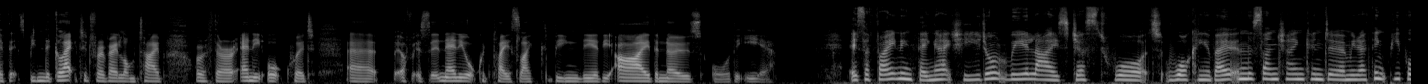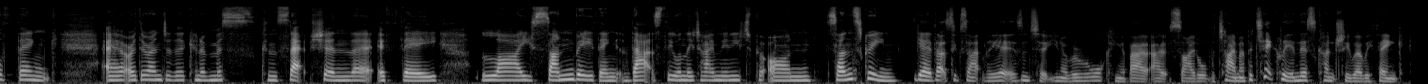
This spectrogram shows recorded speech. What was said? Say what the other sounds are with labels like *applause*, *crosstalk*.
if it's been neglected for a very long time, or if there are any awkward, uh, if it's in any awkward place, like being near the eye, the nose, or the ear. It's a frightening thing, actually. You don't realise just what walking about in the sunshine can do. I mean, I think people think, uh, or they're under the kind of misconception that if they lie sunbathing, that's the only time they need to put on sunscreen. Yeah, that's exactly it, isn't it? You know, we're walking about outside all the time, and particularly in this country where we think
